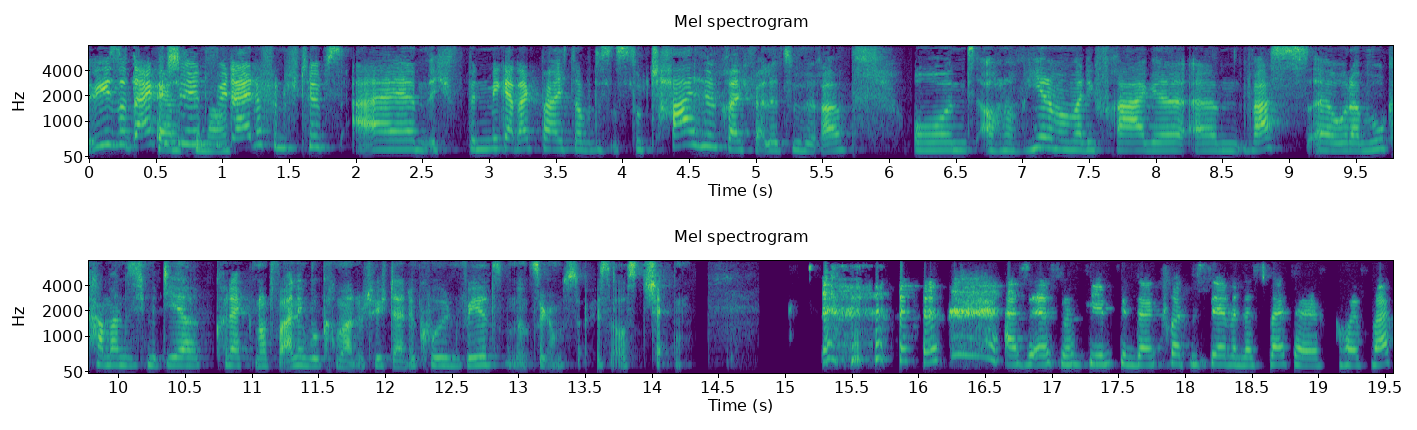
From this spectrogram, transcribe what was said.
Luise, danke schön genau. für deine fünf Tipps. Ähm, ich bin mega dankbar. Ich glaube, das ist total hilfreich für alle Zuhörer. Und auch noch hier nochmal die Frage, ähm, was äh, oder wo kann man sich mit dir connecten und vor allen Dingen, wo kann man natürlich deine coolen Reels und Instagram Stories auschecken? also erstmal vielen, vielen Dank. Freut mich sehr, wenn das weitergeholfen hat.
